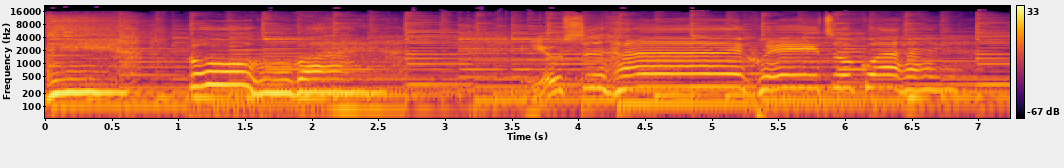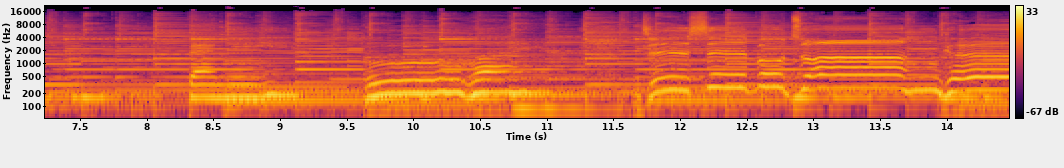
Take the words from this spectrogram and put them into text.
你不乖，有时还会作怪，但你不坏，只是不装乖。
